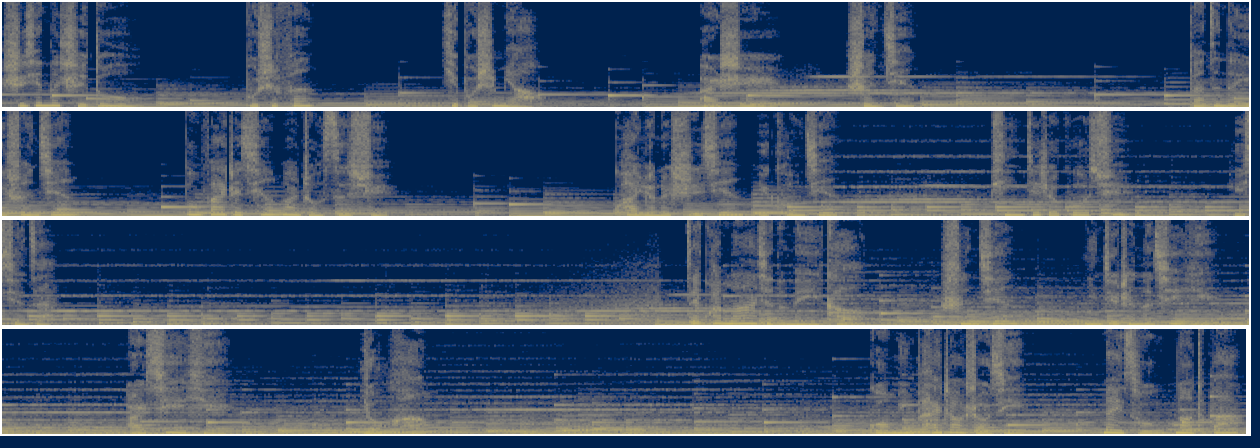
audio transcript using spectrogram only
时间的尺度，不是分，也不是秒，而是瞬间。短暂的一瞬间，迸发着千万种思绪，跨越了时间与空间，拼接着过去与现在。在快门按下的那一刻，瞬间凝结成了记忆，而记忆永恒。国民拍照手机，魅族 Note 八。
